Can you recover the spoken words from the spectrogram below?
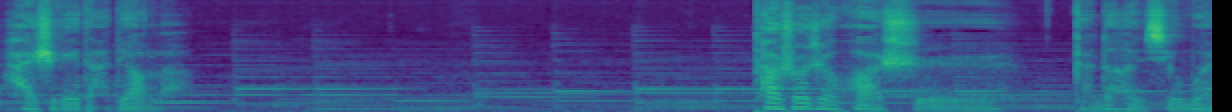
还是给打掉了。他说这话时感到很欣慰，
